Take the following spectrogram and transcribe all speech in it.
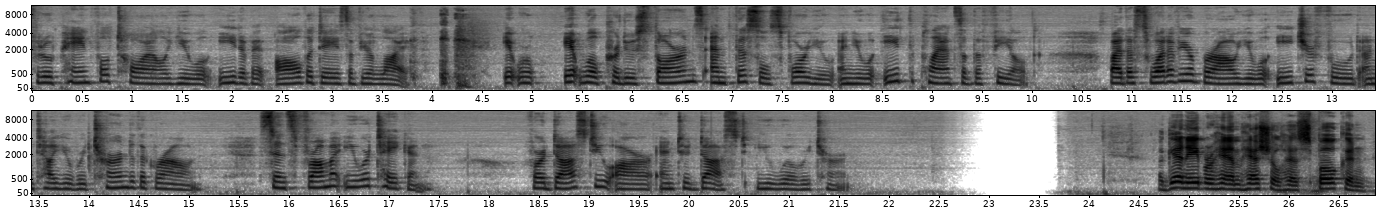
Through painful toil, you will eat of it all the days of your life. it will, it will produce thorns and thistles for you, and you will eat the plants of the field. By the sweat of your brow, you will eat your food until you return to the ground since from it you were taken. For dust you are, and to dust you will return. Again, Abraham Heschel has spoken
